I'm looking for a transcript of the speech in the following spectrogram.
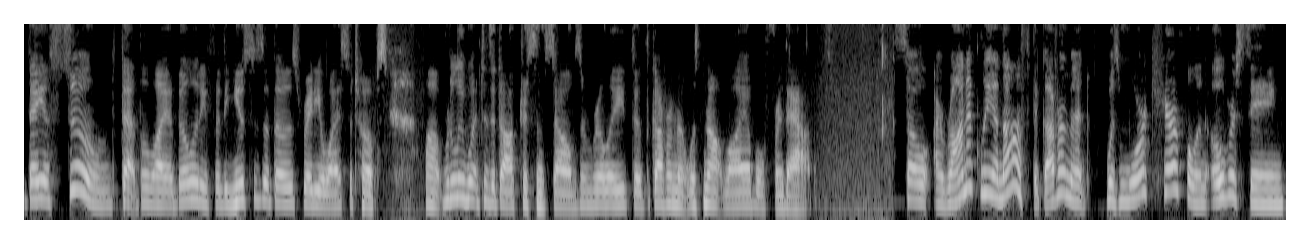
they assumed that the liability for the uses of those radioisotopes uh, really went to the doctors themselves and really the government was not liable for that. So, ironically enough, the government was more careful in overseeing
